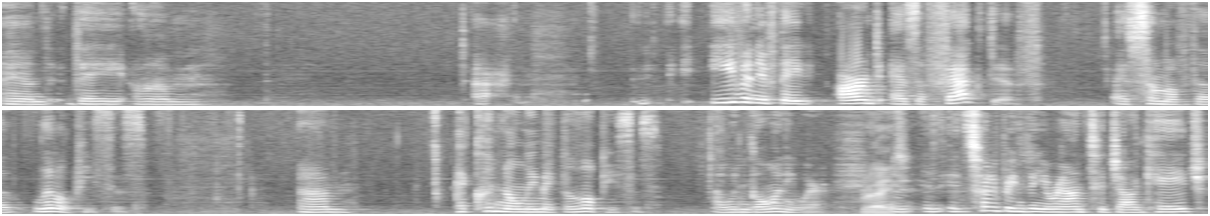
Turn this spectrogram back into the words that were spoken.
And they, um, uh, even if they aren't as effective as some of the little pieces, um, I couldn't only make the little pieces. I wouldn't go anywhere. Right. And, and it sort of brings me around to John Cage.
